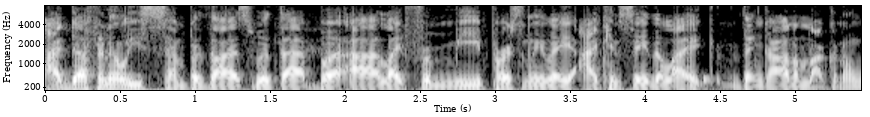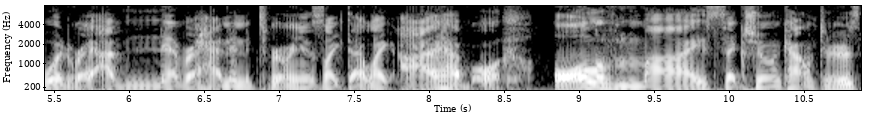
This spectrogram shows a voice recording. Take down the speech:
I definitely sympathize with that. But uh, like for me personally, like I can say that, like, thank God I'm not gonna wood, right? I've never had an experience like that. Like I have all, all of my sexual encounters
